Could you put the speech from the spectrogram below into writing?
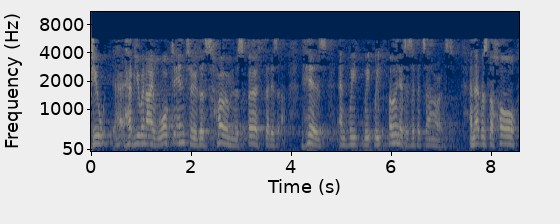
Do you, have you and I walked into this home, this earth that is His, and we, we, we own it as if it's ours? And that was the whole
